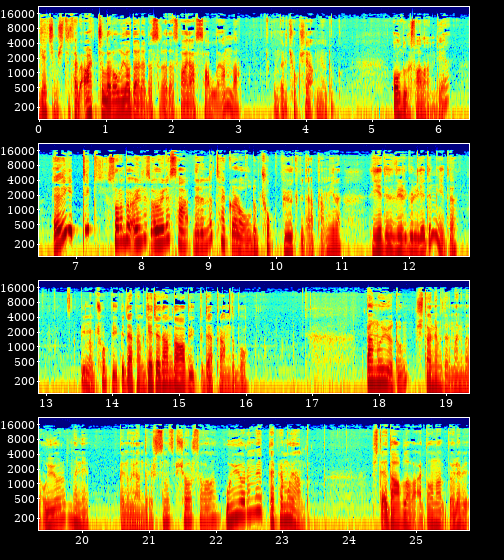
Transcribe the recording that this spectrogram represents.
geçmiştir. Tabi artçılar oluyordu arada sırada bayağı sallayan da. Onları çok şey yapmıyorduk. Olur falan diye. Eve gittik. Sonra böyle öğle, öğle saatlerinde tekrar oldu. Çok büyük bir deprem. Yine 7,7 miydi? Bilmiyorum çok büyük bir deprem. Geceden daha büyük bir depremdi bu. Ben uyuyordum. İşte anneme dedim hani ben uyuyorum. Hani beni uyandırırsınız bir şey olursa falan. Uyuyorum ve deprem uyandım. İşte Eda abla vardı. Ona böyle bir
